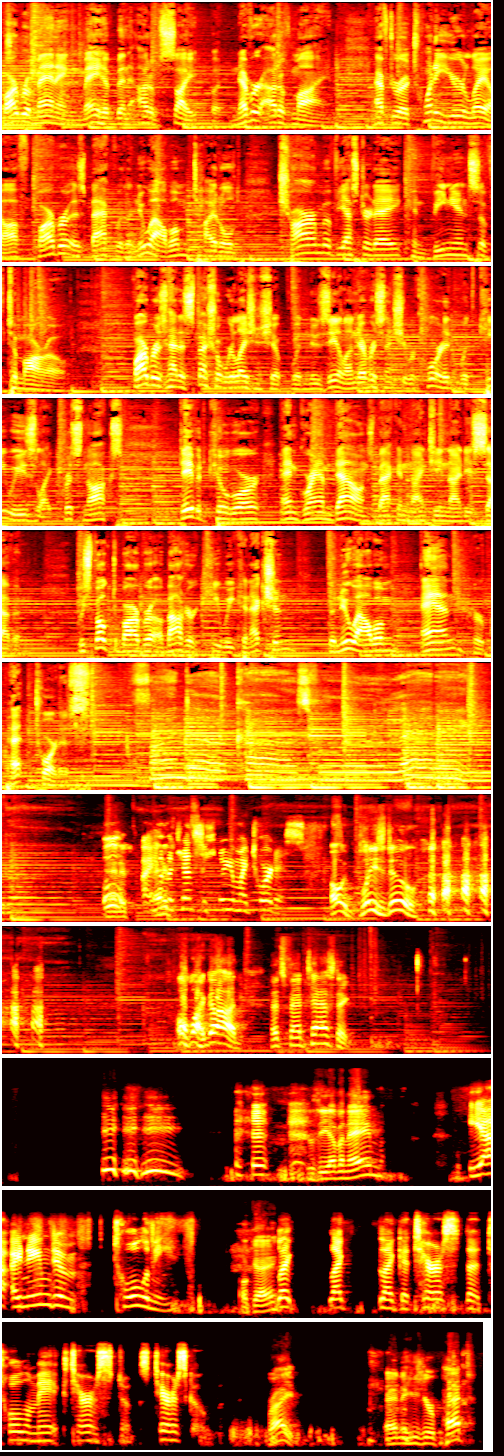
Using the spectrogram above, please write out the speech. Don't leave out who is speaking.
Speaker 1: Barbara Manning may have been out of sight, but never out of mind. After a 20 year layoff, Barbara is back with a new album titled Charm of Yesterday, Convenience of Tomorrow. Barbara's had a special relationship with New Zealand ever since she recorded with Kiwis like Chris Knox, David Kilgour, and Graeme Downes back in 1997. We spoke to Barbara about her Kiwi connection, the new album, and her pet tortoise.
Speaker 2: Find a cause for letting go.
Speaker 3: Oh, I
Speaker 1: and
Speaker 3: have a chance to show you my tortoise.
Speaker 1: Oh, please do. oh my God, that's fantastic. Does he have a name?
Speaker 3: yeah, I named him Ptolemy,
Speaker 1: Okay.
Speaker 3: like like like a terrace, the Ptolemaic terrascope. terrascope.
Speaker 1: right. And he's your pet?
